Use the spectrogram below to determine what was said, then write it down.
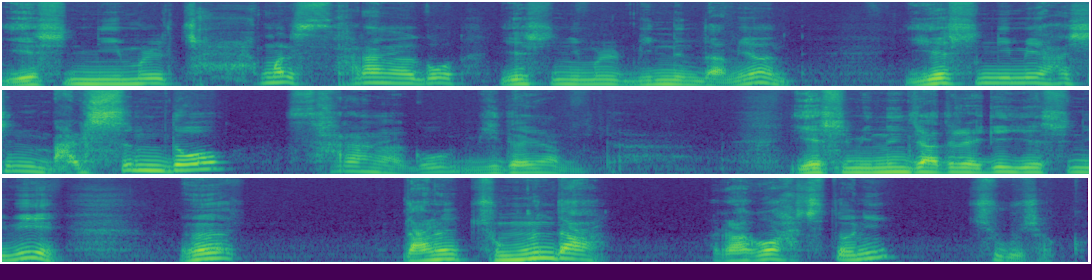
예수님을 정말 사랑하고 예수님을 믿는다면 예수님이 하신 말씀도 사랑하고 믿어야 합니다. 예수 믿는 자들에게 예수님이 어? 나는 죽는다 라고 하시더니 죽으셨고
